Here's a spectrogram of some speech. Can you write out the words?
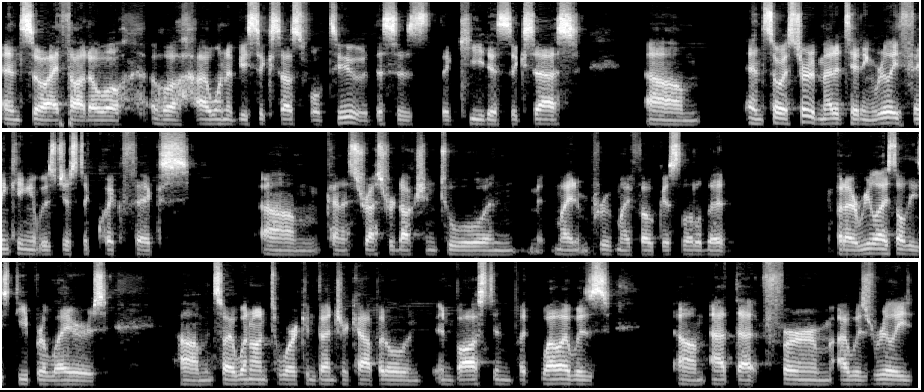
And so I thought, oh, well, oh, well I want to be successful too. This is the key to success. Um, and so I started meditating, really thinking it was just a quick fix um, kind of stress reduction tool and might improve my focus a little bit. But I realized all these deeper layers. Um, and so I went on to work in venture capital in, in Boston. But while I was um, at that firm, I was really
